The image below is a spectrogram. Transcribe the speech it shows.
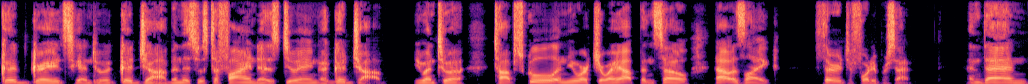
good grades to get into a good job. And this was defined as doing a good job. You went to a top school and you worked your way up. And so that was like third to 40%. And then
